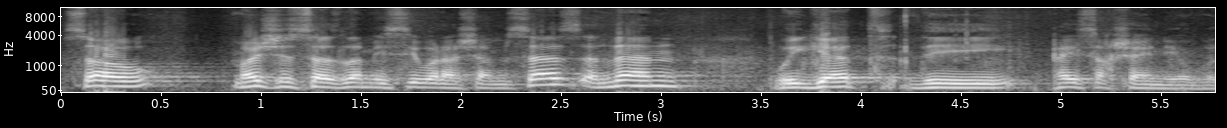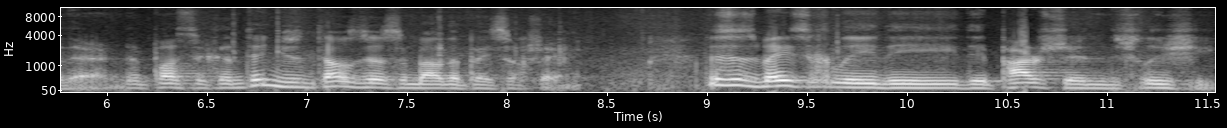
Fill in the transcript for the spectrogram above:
So Moshe says, "Let me see what Hashem says," and then we get the Pesach Sheni over there. The pasuk continues and tells us about the Pesach Sheni. This is basically the the parsha in Shlishi.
